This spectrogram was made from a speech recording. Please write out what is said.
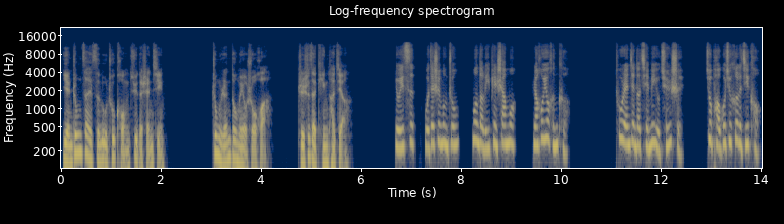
眼中再次露出恐惧的神情。众人都没有说话，只是在听他讲。有一次，我在睡梦中梦到了一片沙漠，然后又很渴，突然见到前面有泉水，就跑过去喝了几口。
